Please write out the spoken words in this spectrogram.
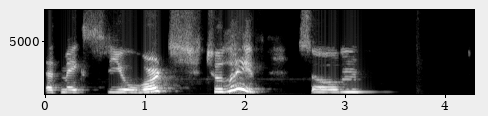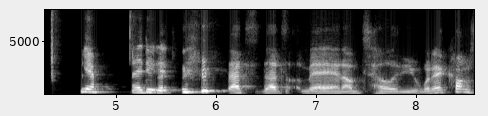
That makes you worth to live. So um, yeah i did it. that's that's man i'm telling you when it comes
